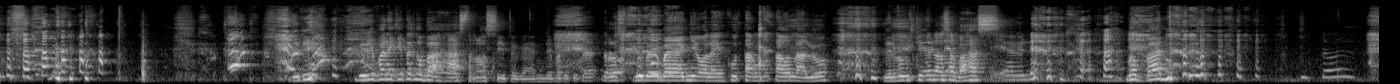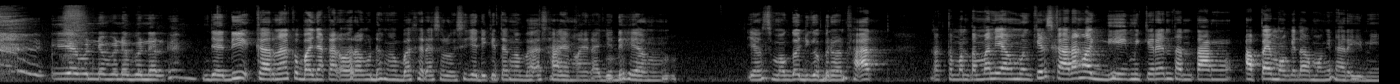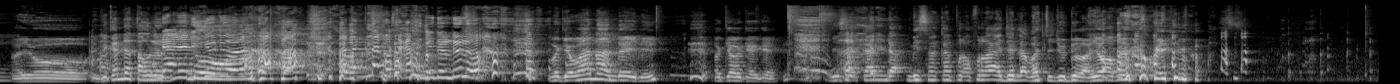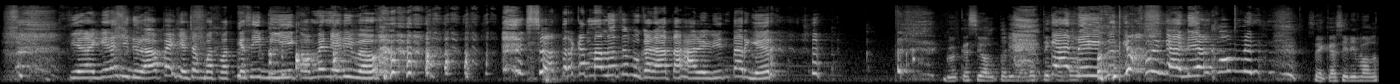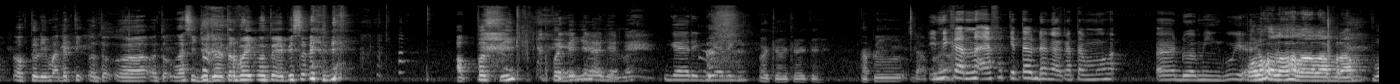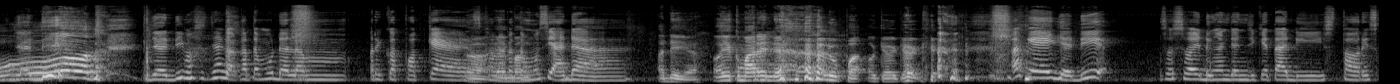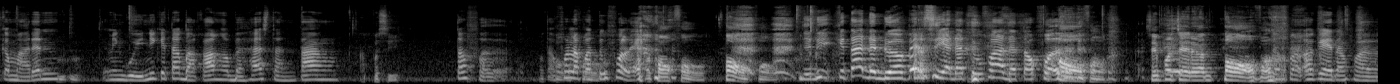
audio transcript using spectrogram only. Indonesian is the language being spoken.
Jadi daripada kita ngebahas terus itu kan, daripada kita terus dibayang-bayangi oleh hutang tahun lalu, jadi bagus kita nggak usah bahas Ya benar. beban. Iya bener bener bener. Jadi karena kebanyakan orang udah ngebahas resolusi, jadi kita ngebahas hal yang lain aja deh yang yang semoga juga bermanfaat untuk teman-teman yang mungkin sekarang lagi mikirin tentang apa yang mau kita omongin hari ini. Ayo, ini kan udah tahu Udah ada di judul. Atau kita nggak usah kasih judul dulu. Bagaimana anda ini? Oke oke oke. Misalkan ndak misalkan pura-pura aja ndak baca judul, ayo apa yang kamu ini bahas? Kira-kira judul apa yang cocok buat podcast ini? Komen ya di bawah. so terkenal lu tuh bukan Atta Halilintar, Ger. Gue kasih waktu 5 detik. Gak ada yang ikut komen, gak ada yang komen. Saya kasih 5 waktu 5 detik untuk eh, untuk ngasih judul terbaik untuk episode ini. Apa sih? Pendingin aja lah. Garing, garing. Oke oke oke. Tapi Ini karena efek kita udah nggak ketemu eh, dua minggu ya. Olah olah olah olah merampok. Jadi, jadi maksudnya nggak ketemu dalam record podcast. Ah, Kalau emang. ketemu sih ada. Ada ya? Oh ya kemarin ya. Lupa. Oke oke oke. Oke, jadi sesuai dengan janji kita di stories kemarin, minggu ini kita bakal ngebahas tentang Apa sih? TOEFL. TOEFL apa TOEFL ya? Oh, TOEFL. TOEFL. Jadi kita ada dua versi, ada TOEFL, ada TOEFL. TOEFL. Saya percaya dengan TOEFL. TOEFL. Oke, TOEFL.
